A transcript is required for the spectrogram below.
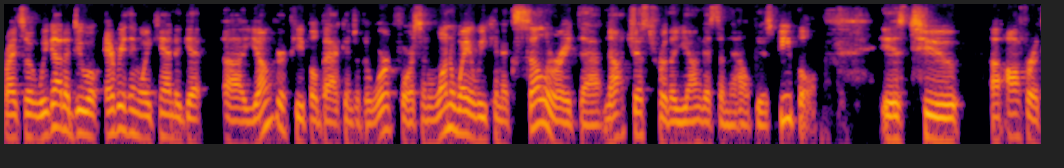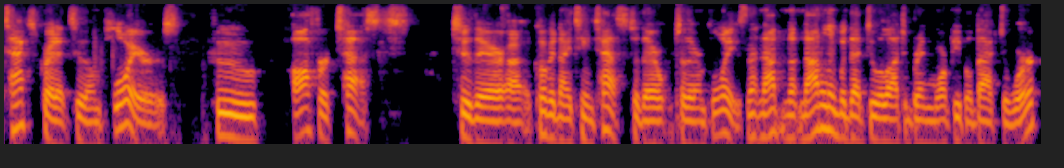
right? So we got to do everything we can to get uh, younger people back into the workforce. And one way we can accelerate that, not just for the youngest and the healthiest people, is to uh, offer a tax credit to employers who offer tests to their uh, COVID-19 tests to their to their employees. Not, not not only would that do a lot to bring more people back to work,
